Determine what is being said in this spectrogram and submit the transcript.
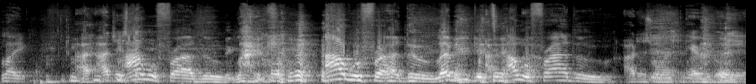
Like I, I just, I will fry dude. Like I will fry dude. Let me get. To, I will fry dude. I just want everybody,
